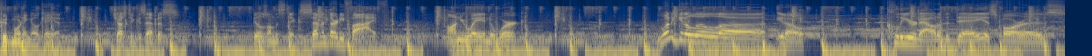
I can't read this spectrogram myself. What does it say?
Good morning, LKN. Justin Gazepis, Bills on the Sticks, 735. On your way into work. You want to get a little, uh, you know, cleared out of the day as far as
